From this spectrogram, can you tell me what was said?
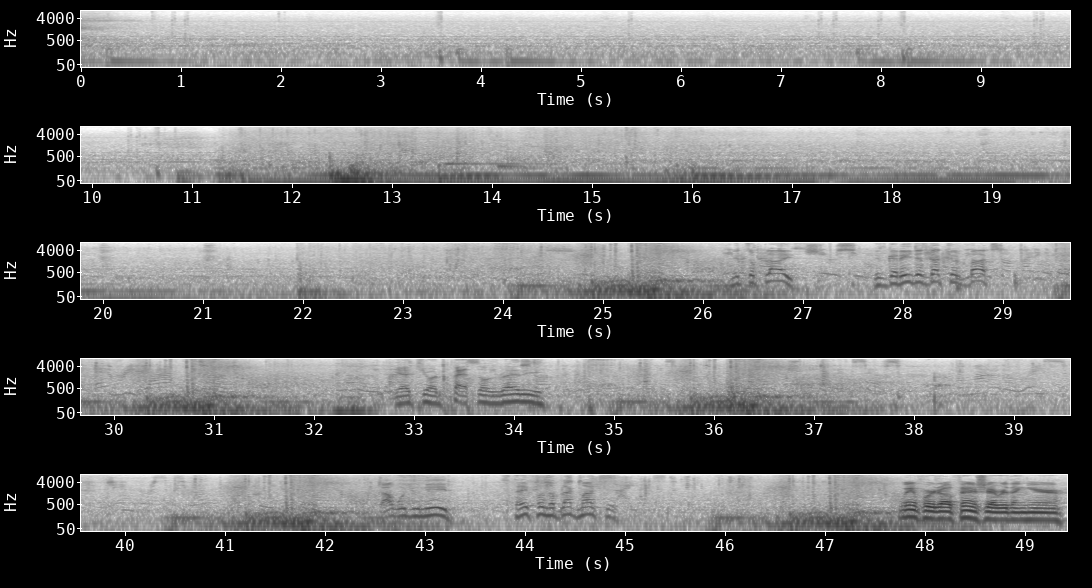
Free to themselves. No matter the race, gender, sexuality, or creed. Got what you need. Straight from the black market. Waiting for it to finish everything here.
